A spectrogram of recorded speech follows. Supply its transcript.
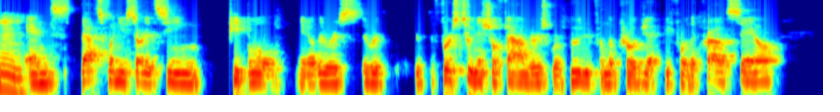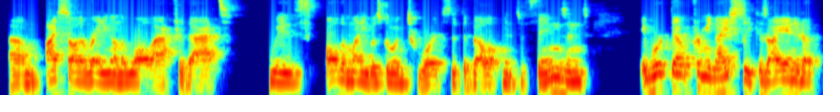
mm. and that's when you started seeing people, you know, there was there were the first two initial founders were booted from the project before the crowd sale. Um, I saw the writing on the wall after that, with all the money was going towards the development of things, and it worked out for me nicely because I ended up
